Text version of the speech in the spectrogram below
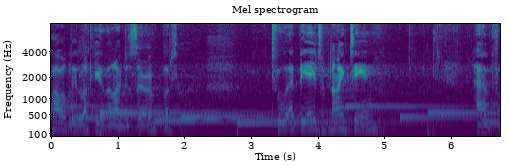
probably luckier than I deserve, but to, at the age of 19, have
